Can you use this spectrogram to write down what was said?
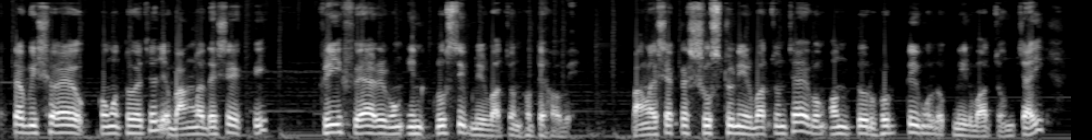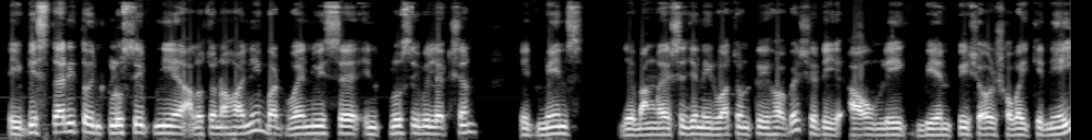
একটা বিষয়ে ঐক্যমত হয়েছে যে বাংলাদেশে একটি ফ্রি ফেয়ার এবং ইনক্লুসিভ নির্বাচন হতে হবে। বাংলাদেশে একটা সুষ্ঠু নির্বাচন চাই এবং অন্তর্ভুক্তিমূলক নির্বাচন চাই। এই বিস্তারিত ইনক্লুসিভ নিয়ে আলোচনা হয়নি but when we say inclusive election it means যে বাংলাদেশে যে নির্বাচনটি হবে সেটি আওয়ামী লীগ বিএনপি সহ সবাইকে নিয়েই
